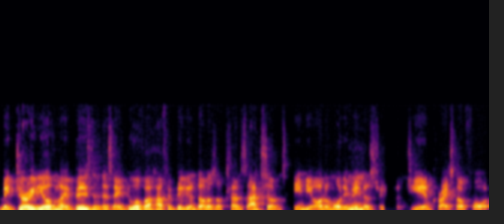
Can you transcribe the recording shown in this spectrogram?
Majority of my business, I do over half a billion dollars of transactions in the automotive mm. industry, GM, Chrysler, Ford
